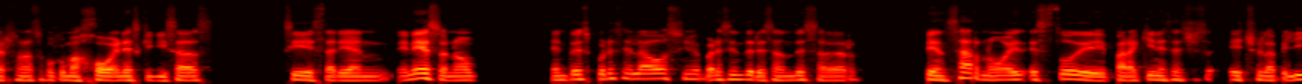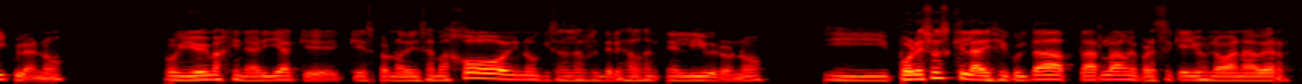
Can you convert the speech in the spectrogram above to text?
personas un poco más jóvenes que quizás sí estarían en eso, ¿no? Entonces, por ese lado sí me parece interesante saber, pensar, ¿no? E-, esto de para quién está hecho, la película, ¿no? Porque yo imaginaría que, que es para una audiencia más joven, ¿no? Quizás los interesados en el libro, ¿no? Y por eso es que la dificultad de adaptarla me parece que ellos la van a ver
